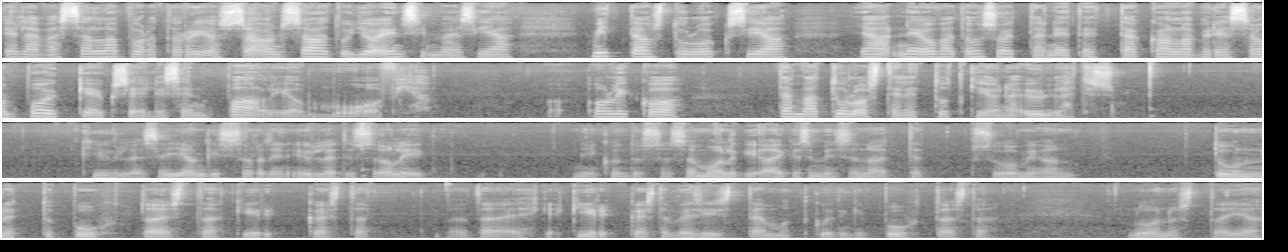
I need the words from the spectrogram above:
elävässä laboratoriossa on saatu jo ensimmäisiä mittaustuloksia ja ne ovat osoittaneet, että Kallavedessä on poikkeuksellisen paljon muovia. Oliko tämä tulos teille tutkijoina yllätys? Kyllä se jonkin sortin yllätys oli. Niin kuin tuossa Samuelkin aikaisemmin sanoi, että Suomi on tunnettu puhtaista, kirkkaista, tai ehkä kirkkaista vesistä, mutta kuitenkin puhtaista luonnosta ja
